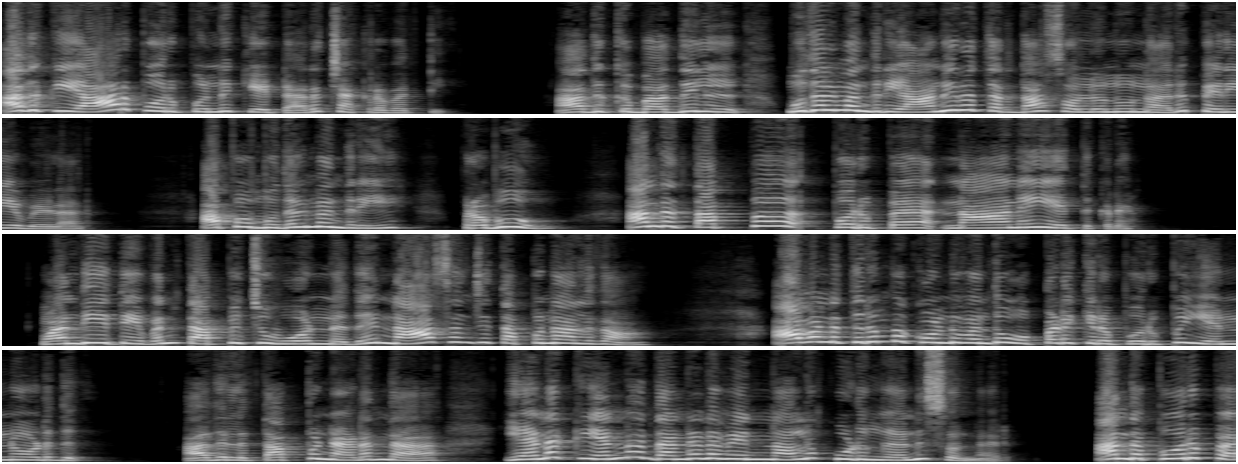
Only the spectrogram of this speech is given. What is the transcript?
அதுக்கு யார் பொறுப்புன்னு கேட்டாரு சக்கரவர்த்தி. அதுக்கு பதில் முதல் மந்திரி அனிருத்தர் தான் சொல்லணும்னாரு பெரிய வேளார் அப்போ முதல் மந்திரி பிரபு அந்த தப்பு பொறுப்பை நானே ஏத்துக்கிறேன். வந்தியத்தேவன் தப்பிச்சு ஓடுனது நான் செஞ்ச தப்புனாலதான் அவனை திரும்ப கொண்டு வந்து ஒப்படைக்கிற பொறுப்பு என்னோடது. அதுல தப்பு நடந்தா எனக்கு என்ன தண்டனை வேணும்னாலும் கொடுங்கன்னு சொன்னாரு. அந்த பொறுப்பை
